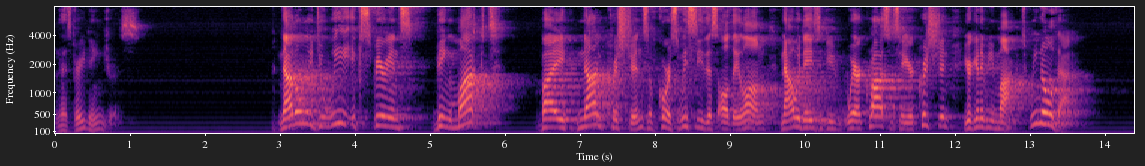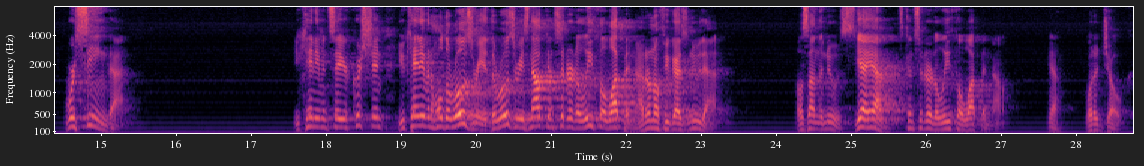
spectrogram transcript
And that's very dangerous. Not only do we experience being mocked by non Christians, of course, we see this all day long. Nowadays, if you wear a cross and say you're a Christian, you're going to be mocked. We know that. We're seeing that. You can't even say you're Christian. You can't even hold a rosary. The rosary is now considered a lethal weapon. I don't know if you guys knew that. I was on the news. Yeah, yeah. It's considered a lethal weapon now. Yeah. What a joke.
